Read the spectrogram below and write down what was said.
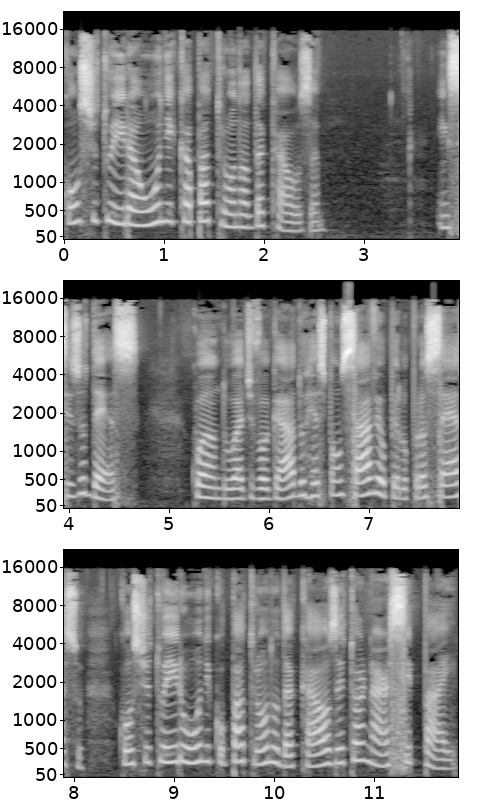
constituir a única patrona da causa. Inciso 10 quando o advogado responsável pelo processo constituir o único patrono da causa e tornar-se pai.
